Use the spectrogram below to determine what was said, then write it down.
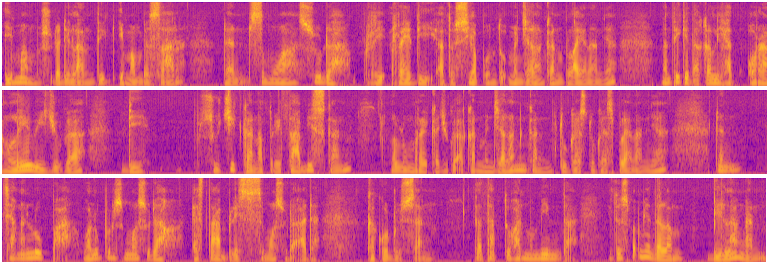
imam sudah dilantik imam besar dan semua sudah ready atau siap untuk menjalankan pelayanannya, nanti kita akan lihat orang Lewi juga disucikan atau ditabiskan, lalu mereka juga akan menjalankan tugas-tugas pelayanannya dan jangan lupa walaupun semua sudah established, semua sudah ada kekudusan, tetap Tuhan meminta. Itu sebabnya dalam bilangan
